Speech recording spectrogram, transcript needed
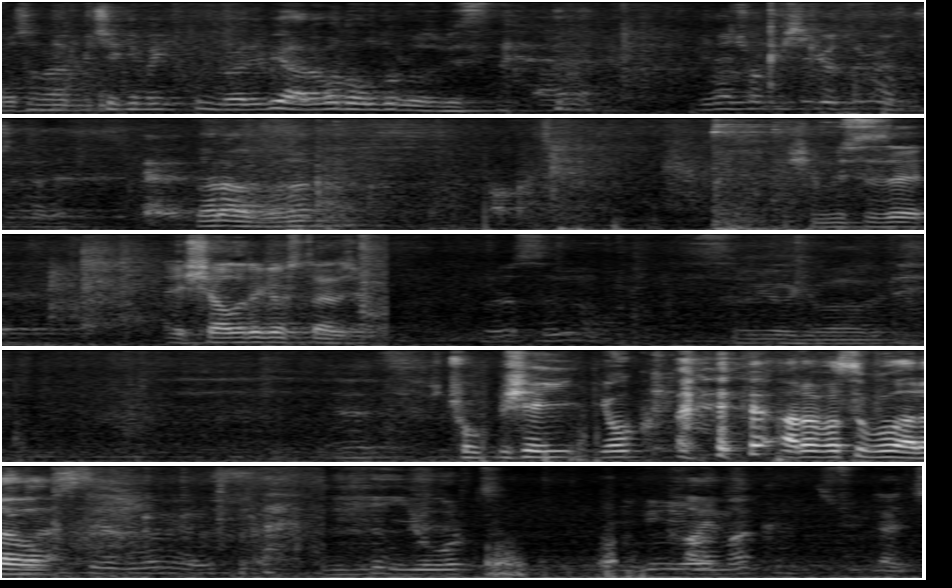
Oğuzhan abi bir çekime gittim böyle bir araba doldururuz biz. Yine çok bir şey götürmüyoruz bu sefer. Ver abi bana. Şimdi size eşyaları göstereceğim. Böyle sığıyor mu? Sığıyor gibi abi. Çok bir şey yok. Arabası bu araba. Sığdıramıyoruz. yoğurt, Bugün yoğurt. kaymak, sütlaç.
